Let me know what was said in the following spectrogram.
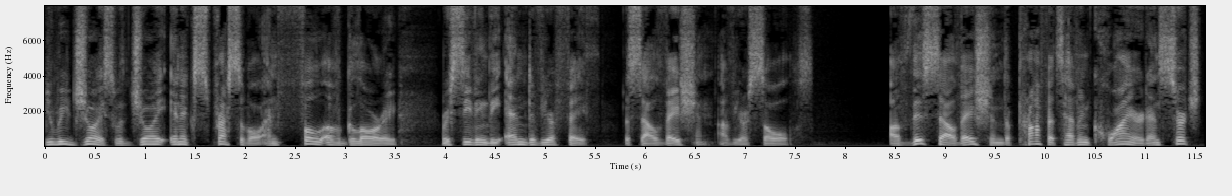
you rejoice with joy inexpressible and full of glory, receiving the end of your faith, the salvation of your souls. Of this salvation the prophets have inquired and searched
